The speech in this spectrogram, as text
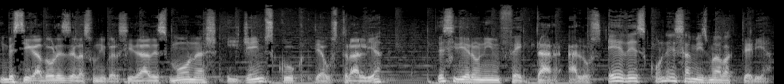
investigadores de las universidades Monash y James Cook de Australia decidieron infectar a los Edes con esa misma bacteria.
